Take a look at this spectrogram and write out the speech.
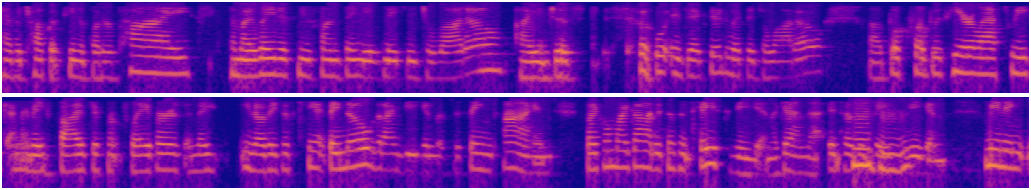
I have a chocolate peanut butter pie. And my latest new fun thing is making gelato. I am just so addicted with the gelato. Uh, book club was here last week, and I made five different flavors, and they you know, they just can't, they know that I'm vegan, but at the same time, it's like, oh my God, it doesn't taste vegan. Again, that it doesn't mm-hmm. taste vegan, meaning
